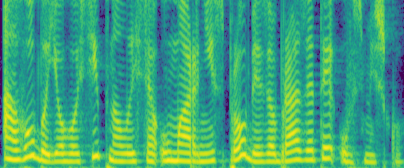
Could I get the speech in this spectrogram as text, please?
а губи його сіпнулися у марній спробі зобразити усмішку.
